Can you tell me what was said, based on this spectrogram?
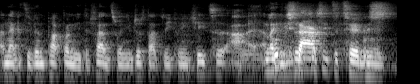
a negative impact on your defence when you've just had three clean sheets? I, I, Like started to turn this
